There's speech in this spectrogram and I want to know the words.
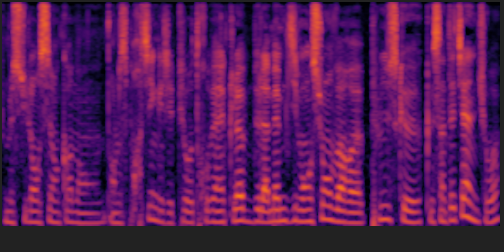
je me suis lancé encore dans, dans le Sporting et j'ai pu retrouver un club de la même dimension, voire euh, plus que, que Saint-Etienne, tu vois.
